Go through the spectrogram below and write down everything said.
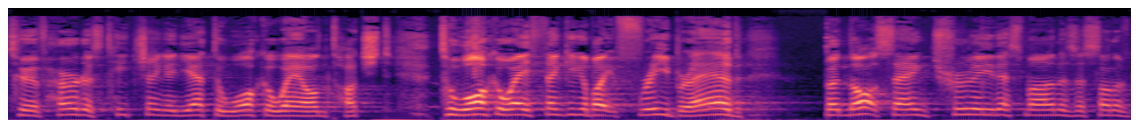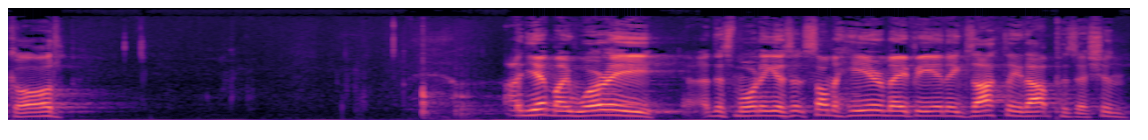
to have heard his teaching, and yet to walk away untouched, to walk away thinking about free bread, but not saying, Truly, this man is the Son of God. And yet, my worry uh, this morning is that some here may be in exactly that position.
